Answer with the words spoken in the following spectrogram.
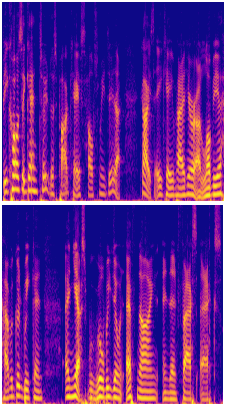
because, again, too, this podcast helps me do that. Guys, AK Pat here. I love you. Have a good weekend. And yes, we will be doing F9 and then Fast X.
